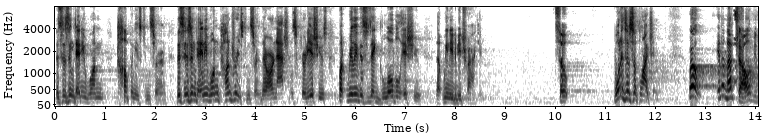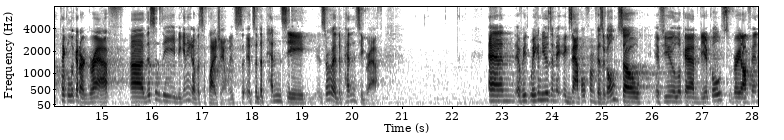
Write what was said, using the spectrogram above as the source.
This isn't any one company's concern. This isn't any one country's concern. There are national security issues, but really this is a global issue that we need to be tracking. So what is a supply chain? Well, in a nutshell, if you take a look at our graph, uh, this is the beginning of a supply chain. It's, it's a dependency, it's sort of a dependency graph. And if we, we can use an example from physical. So if you look at vehicles, very often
